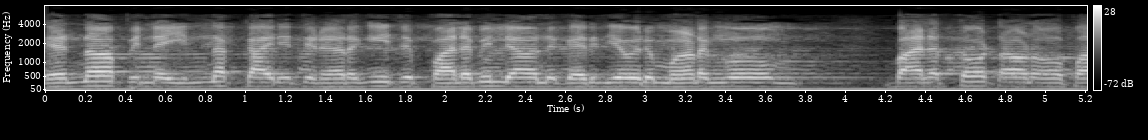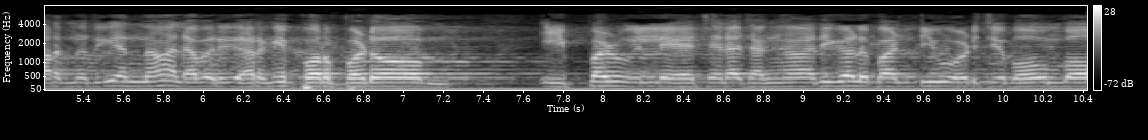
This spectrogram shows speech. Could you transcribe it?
എന്നാ പിന്നെ ഇന്ന കാര്യത്തിന് ഇറങ്ങിയിട്ട് ഫലമില്ല എന്ന് കരുതിയവരും മടങ്ങും. ബലത്തോട്ടാണോ പറഞ്ഞത് എന്നാൽ അവർ ഇറങ്ങിപ്പുറപ്പെടും. ഇപ്പോഴും ഇല്ലേ ചില ചങ്ങാതികൾ വണ്ടി ഓടിച്ചു പോകുമ്പോ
